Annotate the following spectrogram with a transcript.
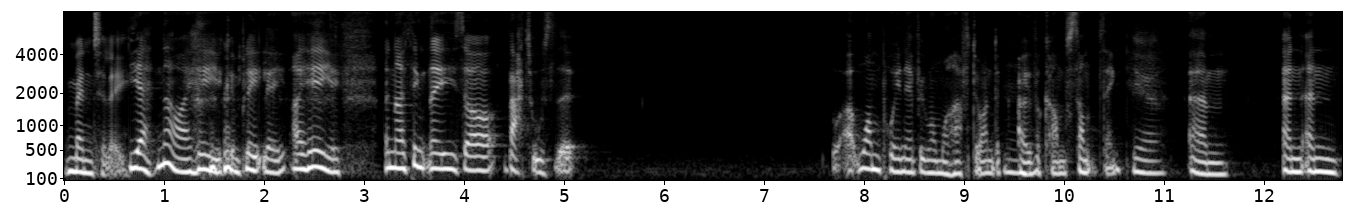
mentally. Yeah, no, I hear you completely. I hear you. And I think these are battles that at one point everyone will have to under, overcome something. Yeah. Um, and and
